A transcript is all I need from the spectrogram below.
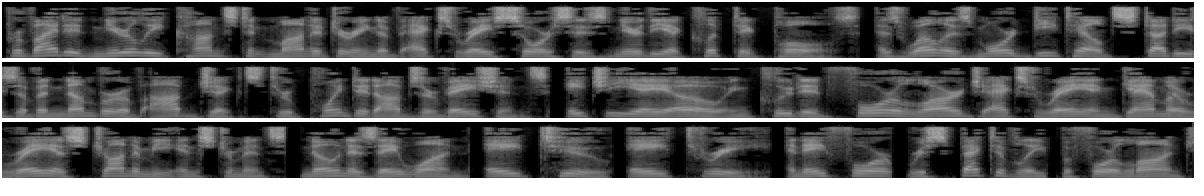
provided nearly constant monitoring of X-ray sources near the ecliptic poles, as well as more detailed studies of a number of objects through pointed observations. HEAO included four large X-ray and gamma-ray astronomy instruments, known as A1, A2, A3, and A4, respectively before launch,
